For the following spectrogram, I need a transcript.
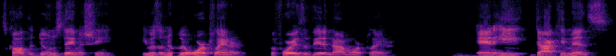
It's called The Doomsday Machine. He was a nuclear war planner before he was a Vietnam War planner. And he documents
